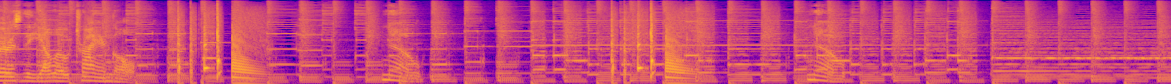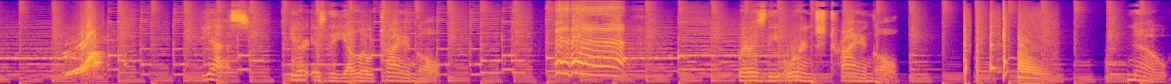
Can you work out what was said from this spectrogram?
Where is the yellow triangle? No. No. Yes, here is the yellow triangle. Where is the orange triangle? No.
